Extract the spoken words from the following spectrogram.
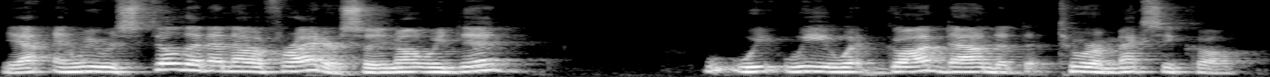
Yeah. And we were still not enough riders. So you know what we did? We we went gone down to the tour of Mexico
